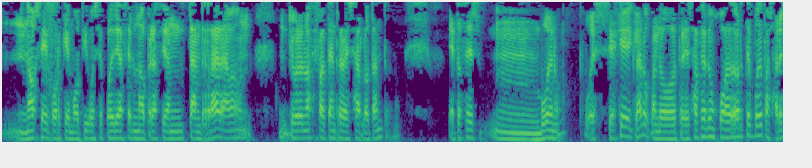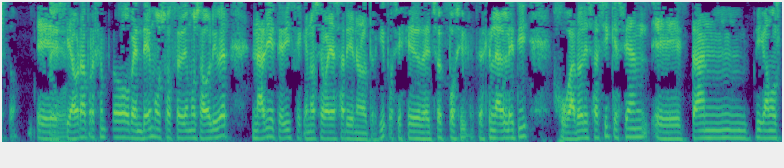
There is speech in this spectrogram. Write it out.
no sé por qué motivo se podría hacer una operación tan rara. Yo creo que no hace falta enrevesarlo tanto. ¿no? Entonces, mm, bueno, pues si es que, claro, cuando te deshaces de un jugador te puede pasar esto. Eh, Sí. Si ahora, por ejemplo, vendemos o cedemos a Oliver, nadie te dice que no se vaya a salir en el otro equipo. Si es que de hecho es posible. Es que en el Atleti, jugadores así que sean eh, tan, digamos,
